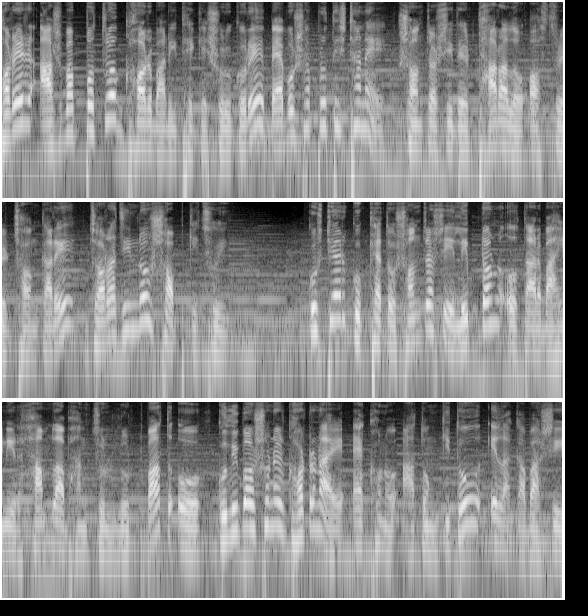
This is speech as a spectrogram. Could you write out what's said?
ঘরের আসবাবপত্র ঘরবাড়ি থেকে শুরু করে ব্যবসা প্রতিষ্ঠানে সন্ত্রাসীদের ধারালো অস্ত্রের ঝংকারে জরাজীর্ণ সবকিছুই। কুষ্টিয়ার কুখ্যাত সন্ত্রাসী লিপটন ও তার বাহিনীর হামলা, ভাঙচুর লুটপাত ও গুলিবর্ষণের ঘটনায় এখনও আতঙ্কিত এলাকাবাসী।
